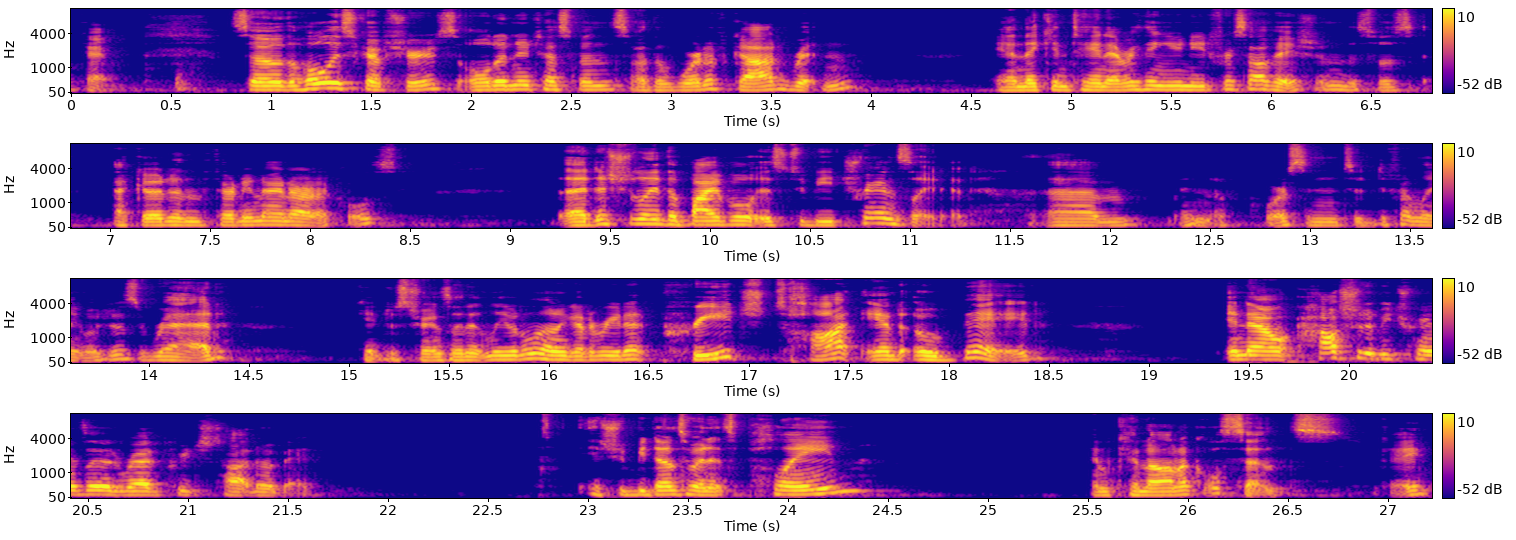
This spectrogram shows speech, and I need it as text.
Okay. So the Holy Scriptures, Old and New Testaments, are the Word of God written, and they contain everything you need for salvation. This was echoed in the 39 articles. Additionally, the Bible is to be translated. um, and of course into different languages, read, You can't just translate it and leave it alone, I gotta read it, preached, taught, and obeyed. And now, how should it be translated, read, preached, taught, and obeyed? It should be done so in its plain and canonical sense. Okay,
